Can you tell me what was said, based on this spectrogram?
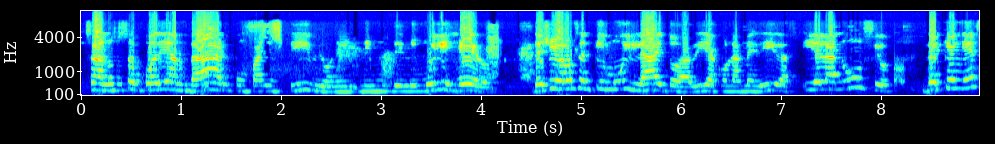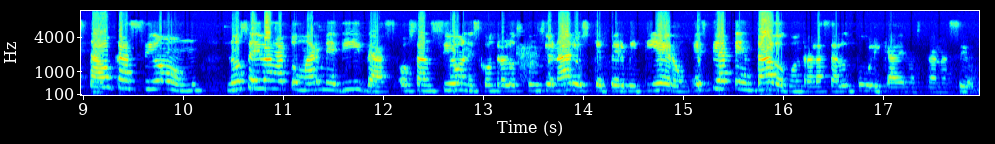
o sea, no se puede andar con paños tibios ni, ni, ni- ni muy ligeros. De hecho, yo lo sentí muy light todavía con las medidas. Y el anuncio de que en esta ocasión no se iban a tomar medidas o sanciones contra los funcionarios que permitieron este atentado contra la salud pública de nuestra nación.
